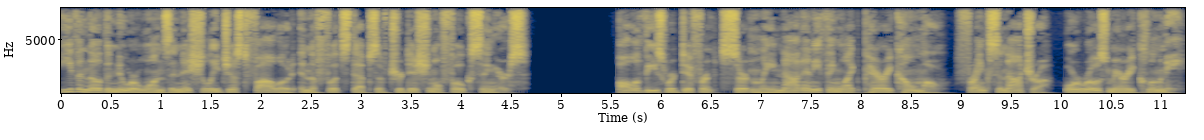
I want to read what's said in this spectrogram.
even though the newer ones initially just followed in the footsteps of traditional folk singers. All of these were different, certainly not anything like Perry Como, Frank Sinatra, or Rosemary Clooney.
